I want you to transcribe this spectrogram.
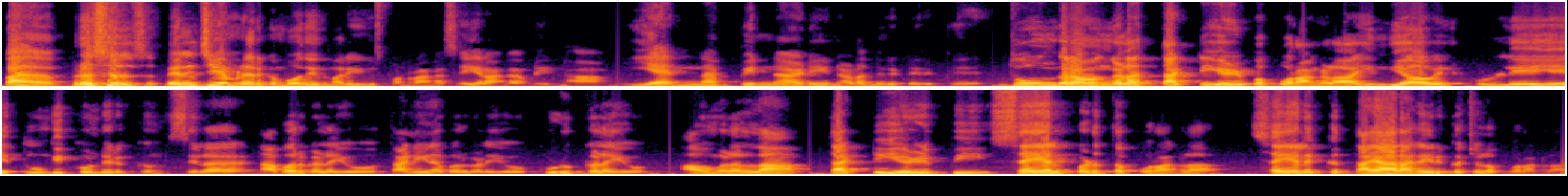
ப- பிரசில்ஸ் பெல்ஜியம்ல இருக்கும்போது இது மாதிரி யூஸ் பண்றாங்க செய்யறாங்க அப்படின்னா என்ன பின்னாடி நடந்துகிட்டு இருக்கு? தூங்குறவங்களை தட்டி எழுப்ப போறாங்களா? இந்தியாவிற்குள்ளேயே தூங்கிக் கொண்டிருக்கும் சில நபர்களையோ தனிநபர்களையோ குழுக்களையோ அவங்களெல்லாம் தட்டி எழுப்பி செயல்படுத்த போறாங்களா? செயலுக்கு தயாராக இருக்க சொல்ல போறாங்களா?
